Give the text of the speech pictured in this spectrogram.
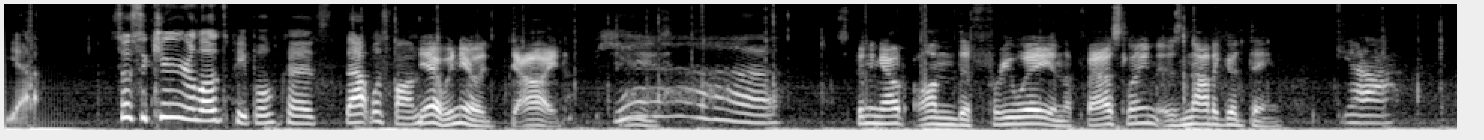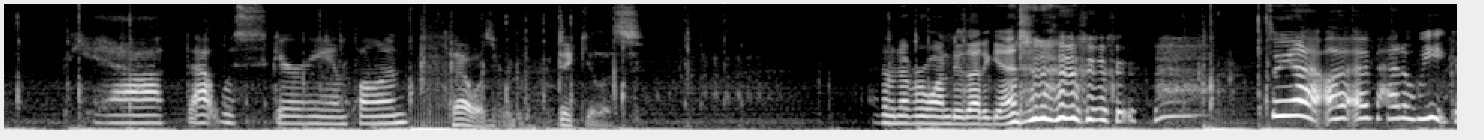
Yeah. So secure your loads, people, because that was fun. Yeah, we nearly died. Jeez. Yeah. Spinning out on the freeway in the fast lane is not a good thing. Yeah. Yeah, that was scary and fun. That was ridiculous. I don't ever want to do that again. so yeah, I, I've had a week.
